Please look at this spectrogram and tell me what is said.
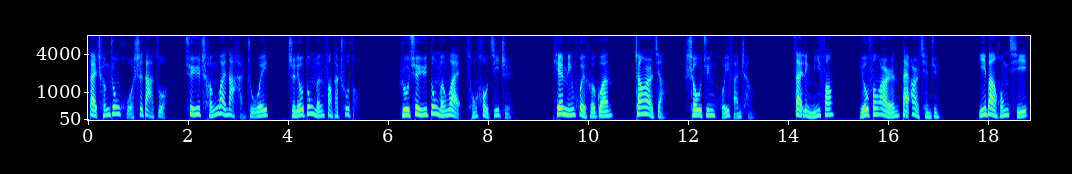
待城中火势大作，却于城外呐喊助威，只留东门放他出走。汝却于东门外从后击之。天明会合关，张二将收军回樊城。再令糜芳、刘封二人带二千军，一半红旗，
